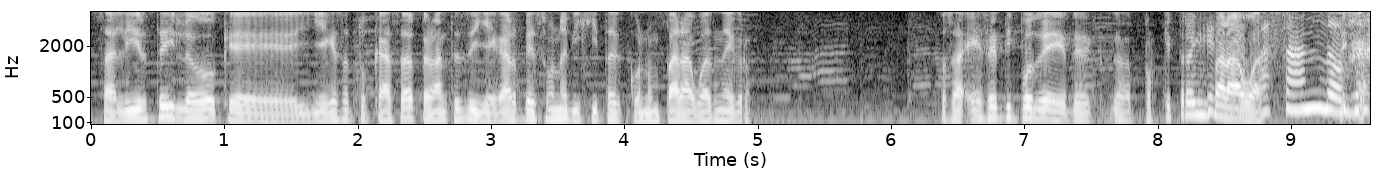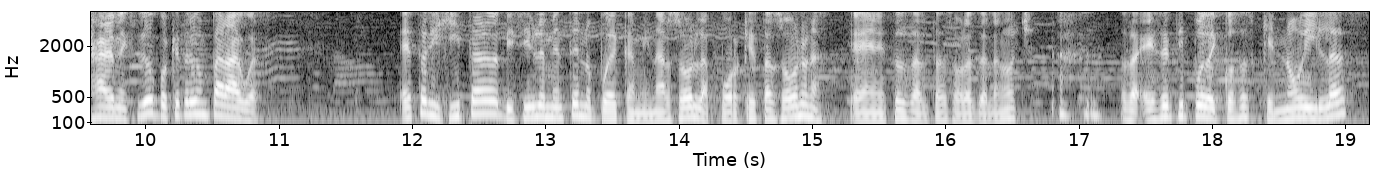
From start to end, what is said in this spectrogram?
salirte y luego que llegues a tu casa, pero antes de llegar ves a una viejita con un paraguas negro. O sea, ese tipo de... de- de- ¿Por qué trae un ¿Qué está paraguas? pasando? Sí, ajá, me explico, ¿por qué trae un paraguas? Esta viejita visiblemente no puede caminar sola. ¿Por qué está sola en estas altas horas de la noche? O sea, ese tipo de cosas que no hilas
